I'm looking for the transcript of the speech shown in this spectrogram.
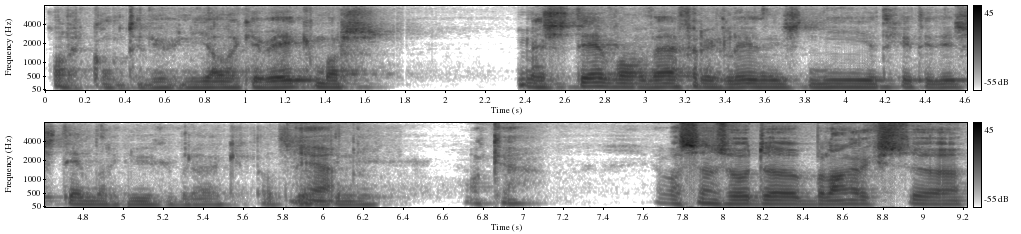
Allee, continu, niet elke week, maar mijn systeem van vijf jaar geleden is niet het GTD-systeem dat ik nu gebruik. Dat ja. niet. Oké. Wat zijn zo de belangrijkste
